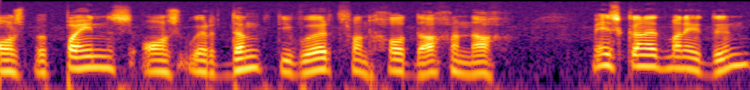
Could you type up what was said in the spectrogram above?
ons bepyns, ons oordink die woord van God dag en nacht. Mens kan het maar nie doen,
